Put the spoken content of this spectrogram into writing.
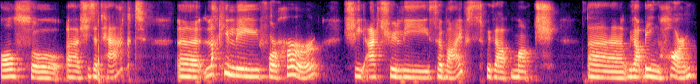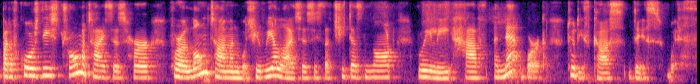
also, uh, she's attacked. Uh, luckily for her, she actually survives without much uh, without being harmed. But of course, this traumatizes her for a long time. And what she realizes is that she does not really have a network to discuss this with.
